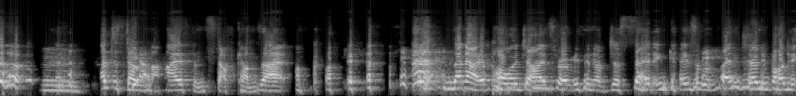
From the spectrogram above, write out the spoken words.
mm. I just open yeah. my mouth and stuff comes out. and then I apologize for everything I've just said in case I've offended anybody.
